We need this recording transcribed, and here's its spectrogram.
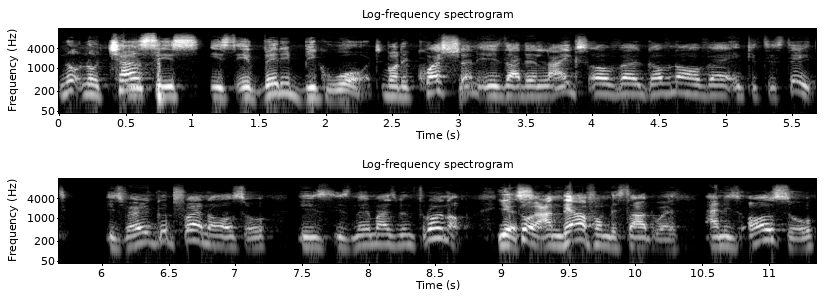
No, no, chances is a very big word. But the question is that the likes of uh, Governor of uh, Ekiti State, his very good friend also, his, his name has been thrown up. Yes. So, and they are from the Southwest, and he's also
